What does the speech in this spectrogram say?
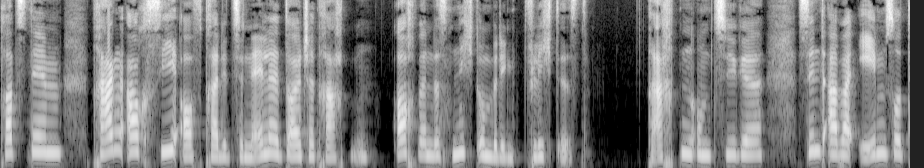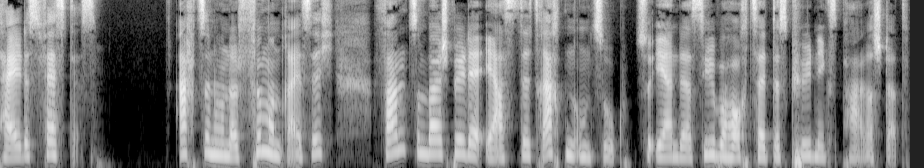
Trotzdem tragen auch sie oft traditionelle deutsche Trachten, auch wenn das nicht unbedingt Pflicht ist. Trachtenumzüge sind aber ebenso Teil des Festes. 1835 fand zum Beispiel der erste Trachtenumzug zu Ehren der Silberhochzeit des Königspaares statt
